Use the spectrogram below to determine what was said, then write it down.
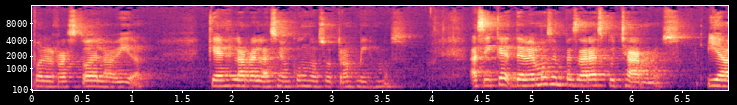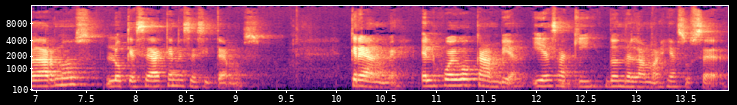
por el resto de la vida, que es la relación con nosotros mismos. Así que debemos empezar a escucharnos y a darnos lo que sea que necesitemos. Créanme, el juego cambia y es aquí donde la magia sucede.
